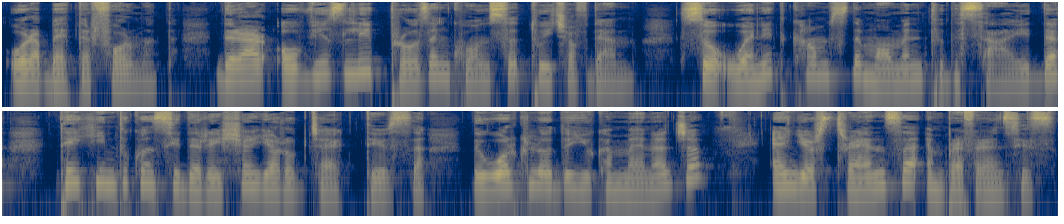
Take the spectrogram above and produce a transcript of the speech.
or a better format. There are obviously pros and cons to each of them. So when it comes the moment to decide, take into consideration your objectives, the workload you can manage, and your strengths and preferences.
